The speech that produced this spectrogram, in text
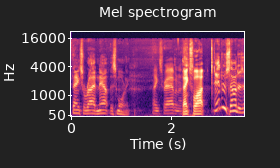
thanks for riding out this morning. Thanks for having us. Thanks a lot. Andrew Saunders,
